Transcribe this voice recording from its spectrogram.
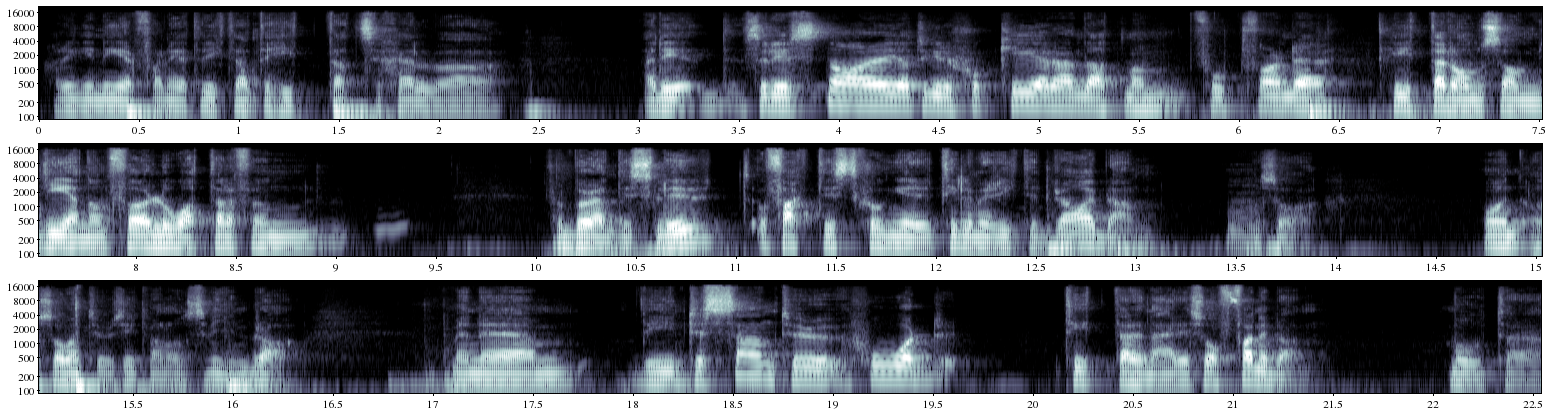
har ingen erfarenhet riktigt, har inte hittat sig själva. Ja, det, så det är snarare, jag tycker det är chockerande att man fortfarande hittar de som genomför låtarna från, från början till slut och faktiskt sjunger till och med riktigt bra ibland. Och så. Och, och så har man tur så hittar man någon svinbra. Men eh, det är intressant hur hård tittaren är i soffan ibland. Mot, eh,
